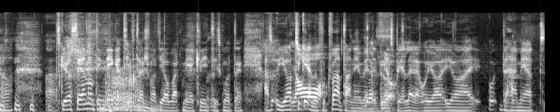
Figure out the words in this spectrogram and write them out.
Ja. Ska jag säga någonting negativt där som att jag har varit mer kritisk mot det? Alltså, jag tycker Ja. ändå fortfarande att han är en väldigt bra Ja. spelare. Och jag, jag, och det här med att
